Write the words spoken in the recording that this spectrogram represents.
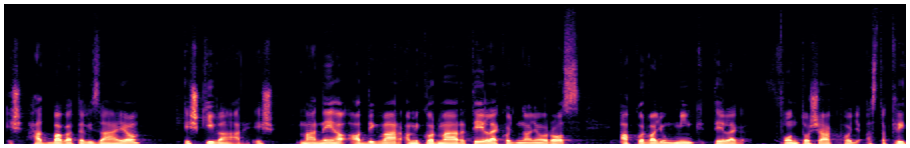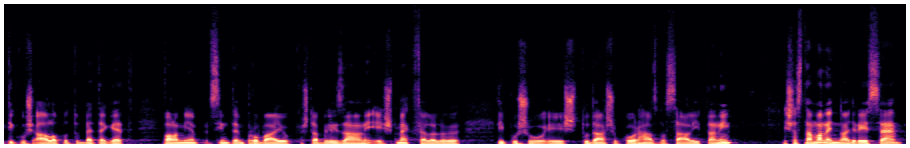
és hát bagatelizálja, és kivár. És már néha addig vár, amikor már tényleg, hogy nagyon rossz, akkor vagyunk mink tényleg fontosak, hogy azt a kritikus állapotú beteget valamilyen szinten próbáljuk stabilizálni, és megfelelő típusú és tudású kórházba szállítani. És aztán van egy nagy része,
